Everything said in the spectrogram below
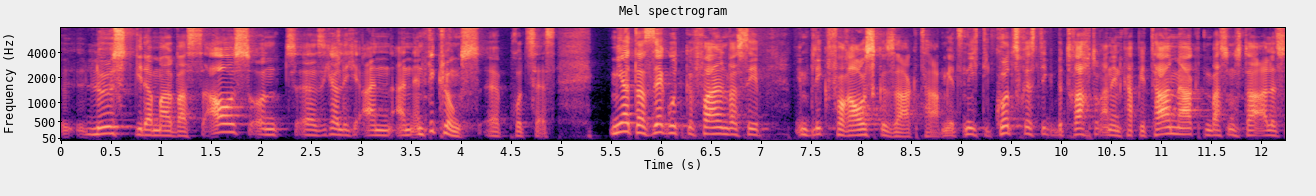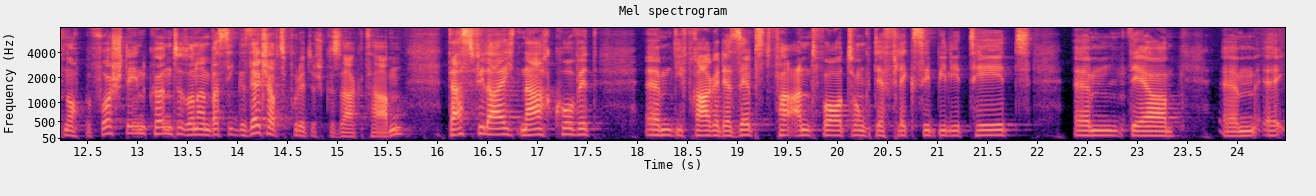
löst wieder mal was aus und äh, sicherlich ein, ein Entwicklungsprozess. Mir hat das sehr gut gefallen, was Sie im Blick vorausgesagt haben. Jetzt nicht die kurzfristige Betrachtung an den Kapitalmärkten, was uns da alles noch bevorstehen könnte, sondern was Sie gesellschaftspolitisch gesagt haben, dass vielleicht nach Covid ähm, die Frage der Selbstverantwortung, der Flexibilität, ähm, der ähm, äh,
